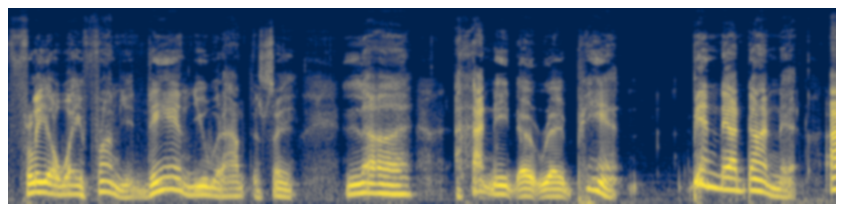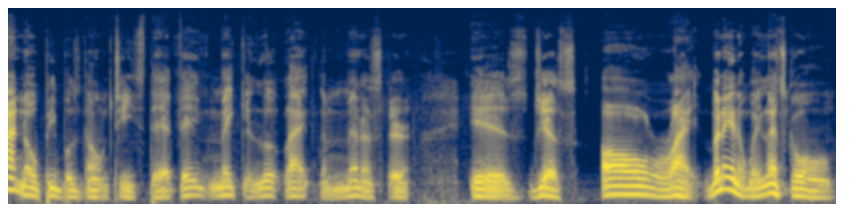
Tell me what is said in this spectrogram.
flee away from you. Then you would have to say, Lord, I need to repent. Been there, done that. I know people don't teach that. They make it look like the minister is just all right. But anyway, let's go on.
